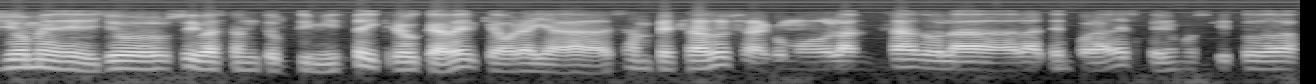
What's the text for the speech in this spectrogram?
yo, me, yo soy bastante optimista y creo que a ver, que ahora ya se ha empezado, se ha como lanzado la, la temporada, esperemos que todo,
